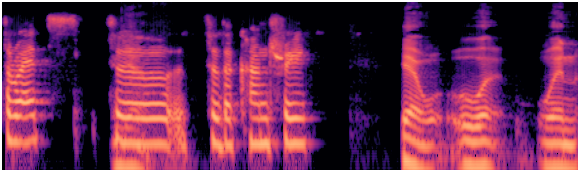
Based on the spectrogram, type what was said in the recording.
threats to yeah. to the country. Yeah when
